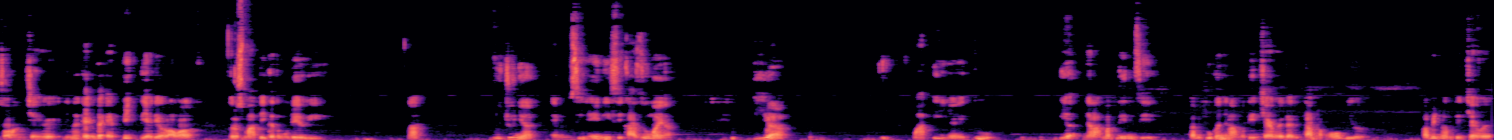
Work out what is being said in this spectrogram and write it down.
seorang cewek. Di mana kayak udah epic dia di awal-awal. Terus mati ketemu Dewi. Nah lucunya MC-nya ini si Kazuma ya dia matinya itu dia nyelamatin sih. Tapi bukan nyelamatin cewek dari tabrak mobil. Tapi nyelamatin cewek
